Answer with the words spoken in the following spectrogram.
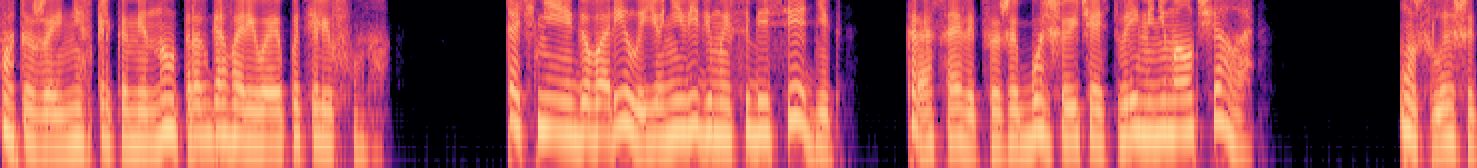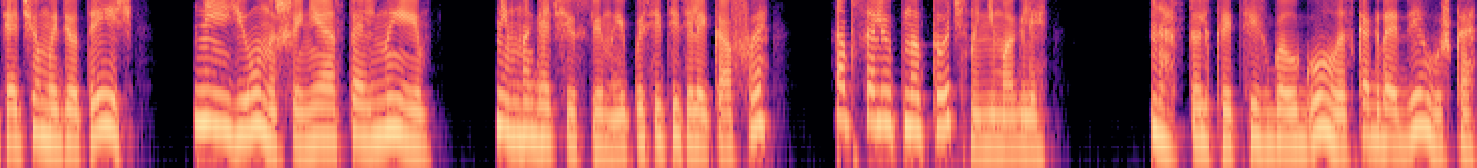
вот уже несколько минут разговаривая по телефону. Точнее, говорил ее невидимый собеседник. Красавица же большую часть времени молчала. Услышать, о чем идет речь, ни юноши, ни остальные немногочисленные посетители кафе абсолютно точно не могли. Настолько тих был голос, когда девушка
